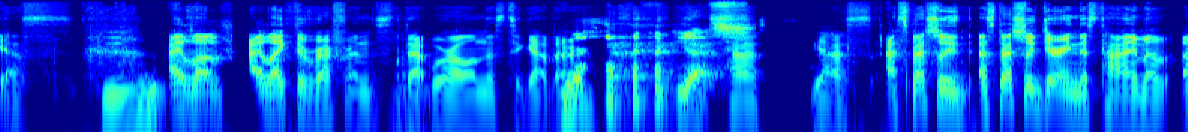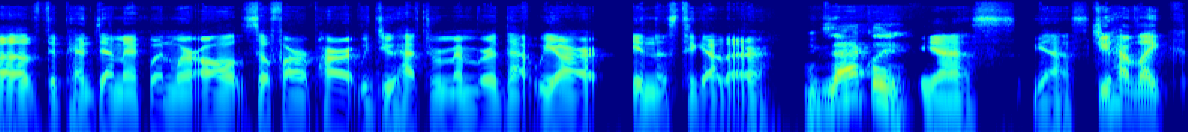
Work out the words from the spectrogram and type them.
Yes. Mhm. I love I like the reference that we're all in this together. Yeah. yes. Yes. Yes. Especially especially during this time of, of the pandemic when we're all so far apart, we do have to remember that we are in this together. Exactly. Yes. Yes. Do you have like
